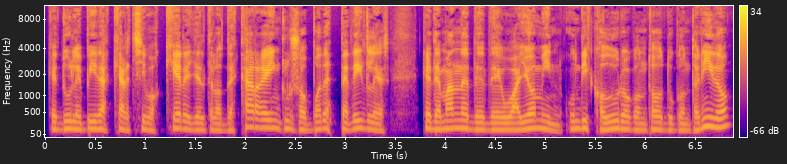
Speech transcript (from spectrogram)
que tú le pidas qué archivos quieres y él te los descargue, incluso puedes pedirles que te mandes desde Wyoming un disco duro con todo tu contenido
